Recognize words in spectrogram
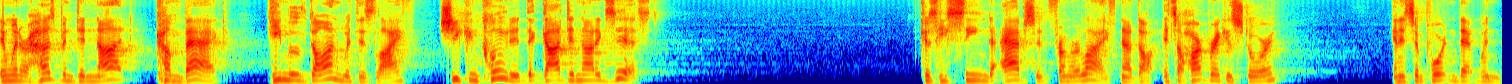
And when her husband did not come back, he moved on with his life she concluded that God did not exist because he seemed absent from her life. Now, it's a heartbreaking story, and it's important that when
